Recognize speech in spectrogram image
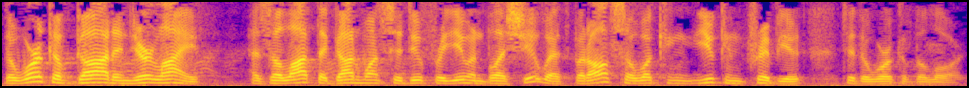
The work of God in your life has a lot that God wants to do for you and bless you with, but also what can you contribute to the work of the Lord.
